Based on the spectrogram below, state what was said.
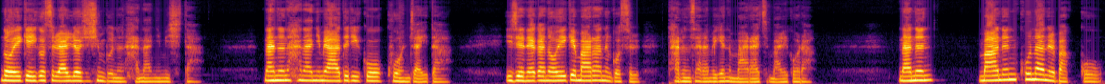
너에게 이것을 알려주신 분은 하나님이시다. 나는 하나님의 아들이고 구원자이다. 이제 내가 너에게 말하는 것을 다른 사람에게는 말하지 말거라. 나는 많은 고난을 받고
